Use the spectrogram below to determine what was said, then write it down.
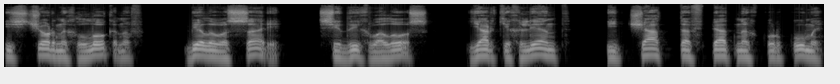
из черных локонов, белого сари, седых волос, ярких лент и чатта в пятнах куркумы.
